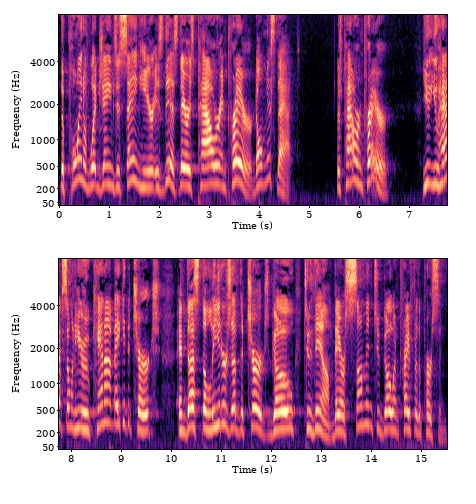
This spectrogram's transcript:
the point of what James is saying here is this there is power in prayer. Don't miss that. There's power in prayer. You, you have someone here who cannot make it to church, and thus the leaders of the church go to them. They are summoned to go and pray for the person.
